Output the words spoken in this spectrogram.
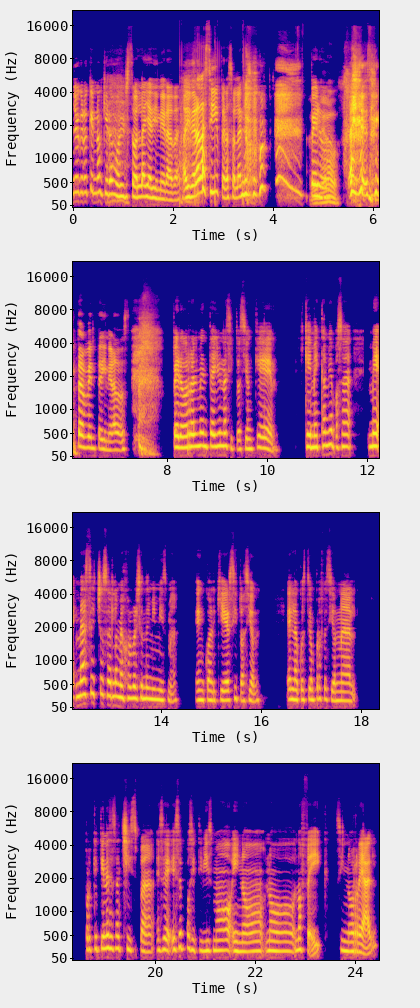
yo creo que no quiero morir sola y adinerada. Adinerada sí, pero sola no. pero exactamente adinerados. Pero realmente hay una situación que que me cambia, o sea, me, me has hecho ser la mejor versión de mí misma en cualquier situación, en la cuestión profesional, porque tienes esa chispa, ese, ese positivismo y no, no, no fake, sino real,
